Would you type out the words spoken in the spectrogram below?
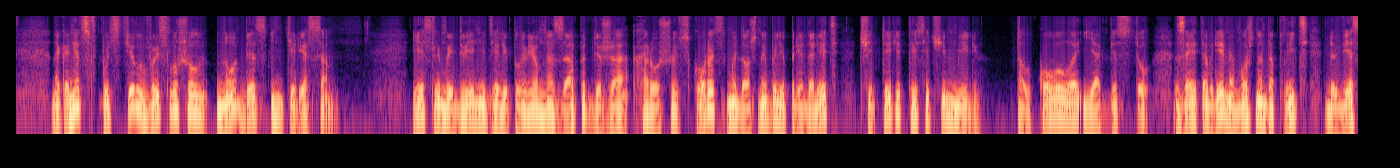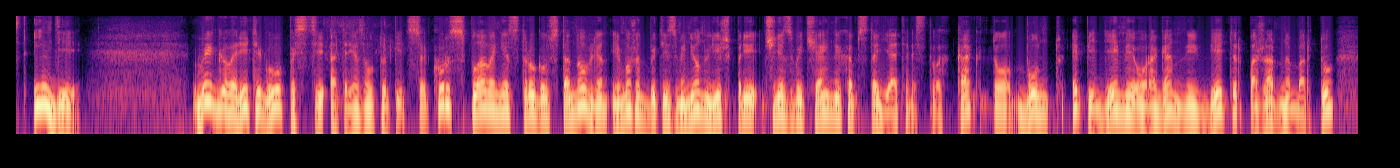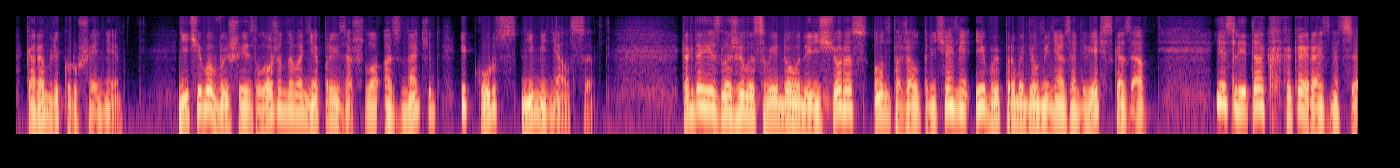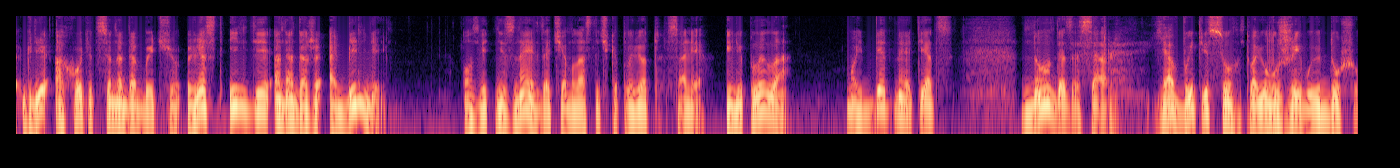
Наконец впустил, выслушал, но без интереса. Если мы две недели плывем на запад, держа хорошую скорость, мы должны были преодолеть четыре тысячи миль. Толковывала я песту. За это время можно доплыть до Вест-Индии. «Вы говорите глупости», — отрезал тупица. «Курс плавания строго установлен и может быть изменен лишь при чрезвычайных обстоятельствах, как то бунт, эпидемия, ураганный ветер, пожар на борту, кораблекрушение. Ничего выше изложенного не произошло, а значит, и курс не менялся». Когда я изложила свои доводы еще раз, он пожал плечами и выпроводил меня за дверь, сказав если и так, какая разница, где охотиться на добычу? Вест-Индии она даже обильней. Он ведь не знает, зачем ласточка плывет в соле. Или плыла. Мой бедный отец. Ну, Дезессар, я вытрясу твою лживую душу.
